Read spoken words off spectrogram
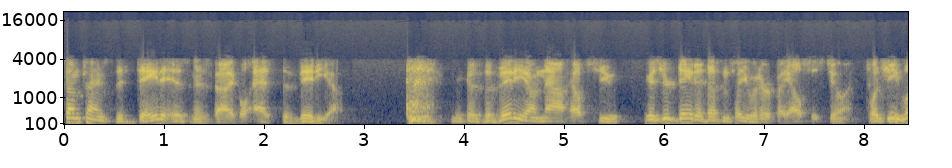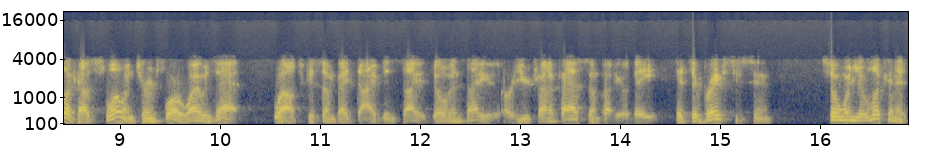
sometimes the data isn't as valuable as the video. because the video now helps you because your data doesn't tell you what everybody else is doing. Well, gee, look, was slow in turn four. Why was that? Well, it's because some guy dived inside, dove inside you, or you're trying to pass somebody, or they hit their brakes too soon. So when you're looking at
